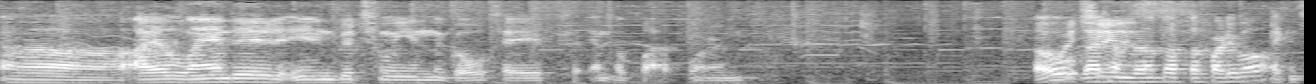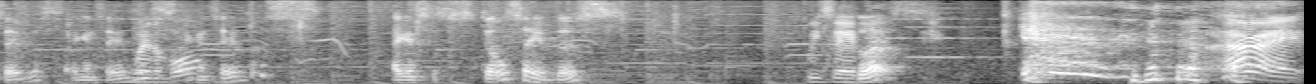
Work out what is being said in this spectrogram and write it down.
Uh, I landed in between the goal tape and the platform. Oh, Which that comes off the party ball. I can save this. I can save this. I can save this. I can still save this. We saved What? this. All right.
